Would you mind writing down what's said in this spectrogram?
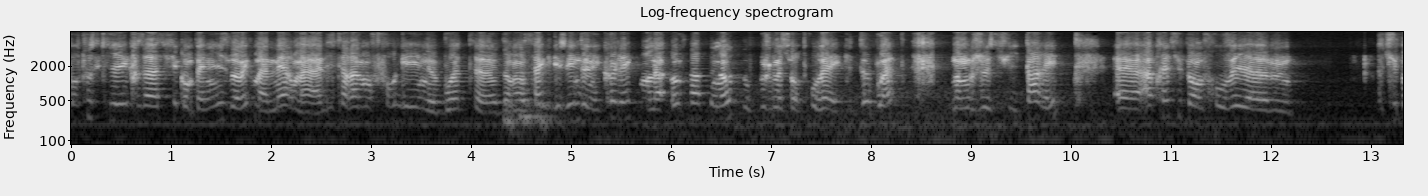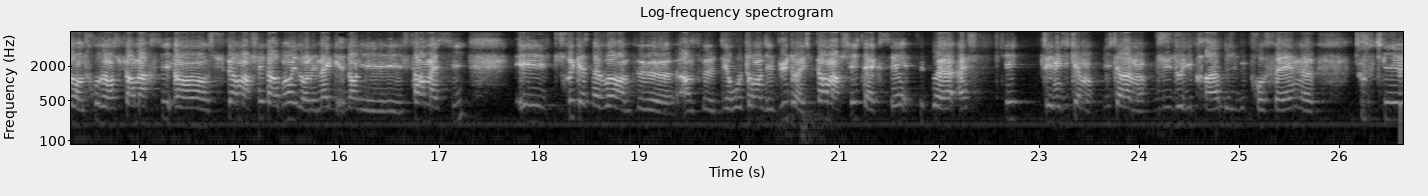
pour tout ce qui est préservatif et compagnie, je dois avouer que ma mère m'a littéralement fourgué une boîte dans mon sac et j'ai une de mes collègues qui m'en a offert une autre, donc je me suis retrouvée avec deux boîtes. Donc je suis parée. Euh, après, tu peux en trouver. Euh, tu peux en trouver en supermarché, pardon, et dans les dans les pharmacies. Et truc à savoir un peu, un peu déroutant au début, dans les supermarchés, tu as accès, tu peux acheter tes médicaments, littéralement, du doliprane, du ibuprofène, euh, tout ce qui est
